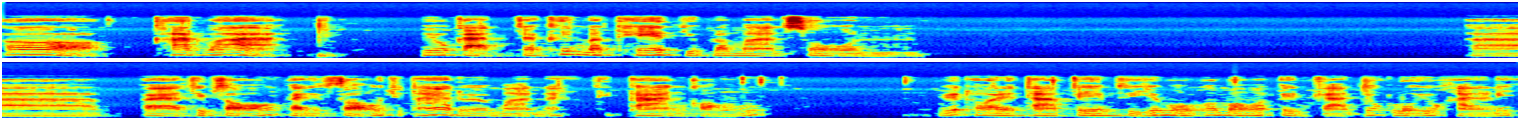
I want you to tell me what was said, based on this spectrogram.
ก็คาดว่ามีโอกาสจะขึ้นมาเทสอยู่ประมาณโซนแปดสิบสองแปดสิบสองจุดห้าโดยประมาณนะ ทิศทางของเวทออยในทางเฟรมสี่ชั่วโมงก็มองว่าเป็นการยกโลยกขายอันนี้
